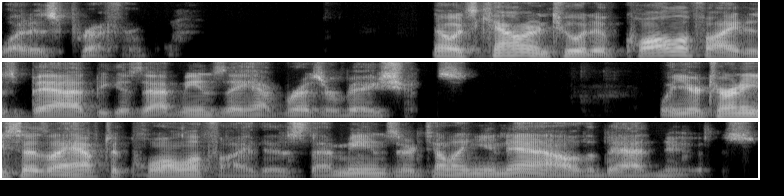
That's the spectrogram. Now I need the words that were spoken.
What is preferable? No, it's counterintuitive. Qualified is bad because that means they have reservations. When your attorney says, I have to qualify this, that means they're telling you now the bad news.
